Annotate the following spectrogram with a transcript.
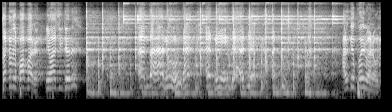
கட்டத்துல பாப்பாரு. நீ வாசிக்கிட்டே அதுக்கே போயிடுவார் அவர்.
